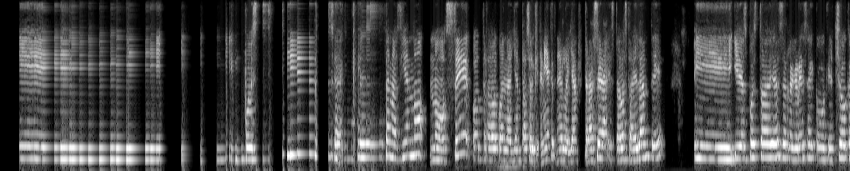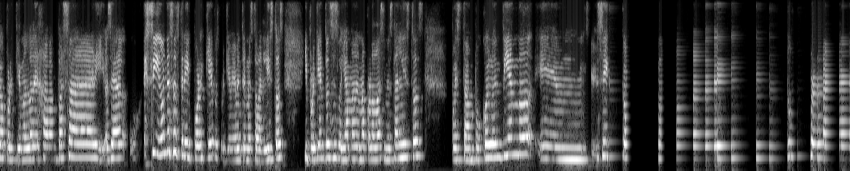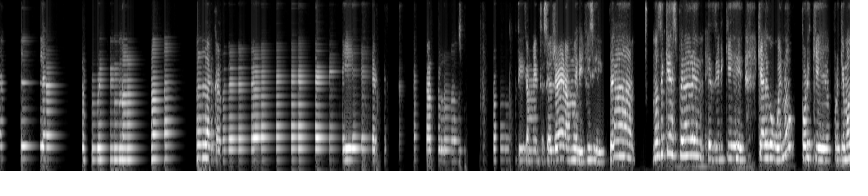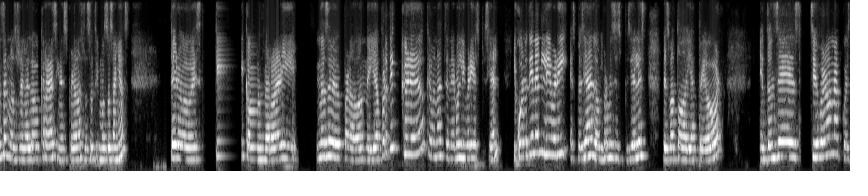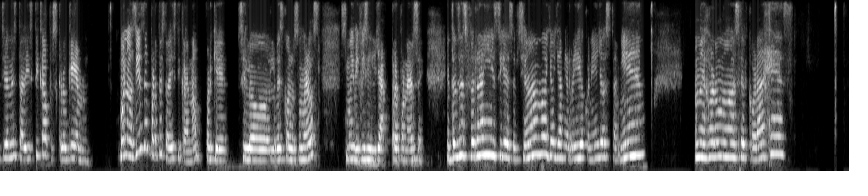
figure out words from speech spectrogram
pues ¿qué están haciendo? No sé, otra con la llanta, o sea, el que tenía que tener la llanta trasera estaba hasta adelante y, y, después todavía se regresa y como que choca porque no lo dejaban pasar y, o sea, sí, un desastre. ¿Y por qué? Pues porque obviamente no estaban listos. ¿Y por qué entonces lo llaman en una parada si no están listos? Pues tampoco lo entiendo. Eh, sí, como la carrera o sea, ya era muy difícil. no sé qué esperar, es decir, que, que algo bueno, porque, porque Monza nos regaló carreras inesperadas los últimos dos años, pero es que con Ferrari no se ve para dónde. Y aparte creo que van a tener un livery especial. Y cuando tienen livery especial, los uniformes especiales, les va todavía peor. Entonces, si fuera una cuestión estadística, pues creo que, bueno, sí es en parte estadística, ¿no? Porque si lo, ves con los números, es muy difícil ya reponerse. Entonces Ferrari sigue decepcionando, yo ya me río con ellos también. Mejor no hacer corajes,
